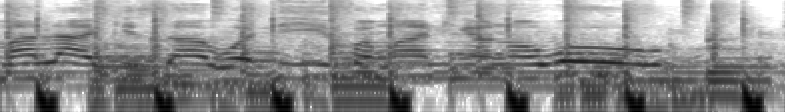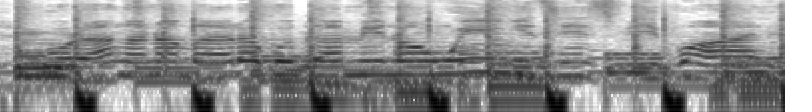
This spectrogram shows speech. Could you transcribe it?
malakyzawatyfa maninyanavô goranana barako ta mina'oinyzisy viboany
